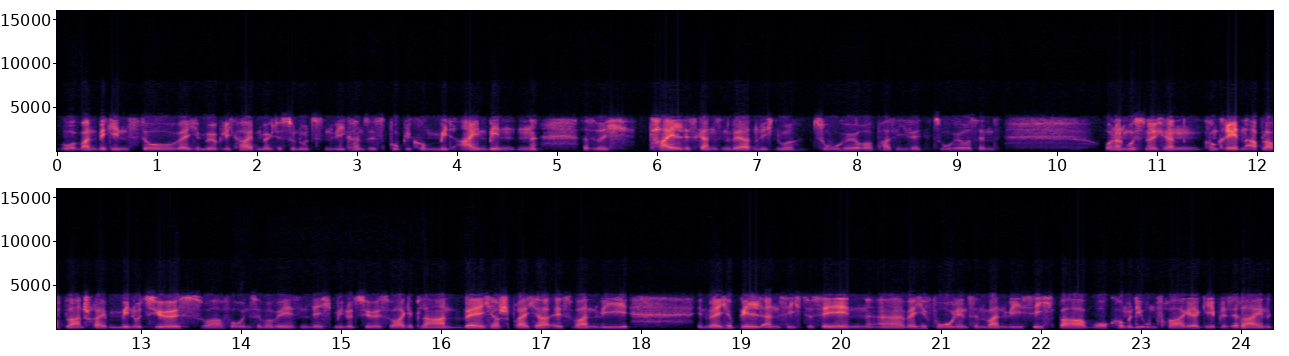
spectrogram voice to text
wo, wann beginnst du, welche Möglichkeiten möchtest du nutzen, wie kannst du das Publikum mit einbinden, dass wir Teil des Ganzen werden und nicht nur Zuhörer, passive Zuhörer sind. Und dann mussten wir einen konkreten Ablaufplan schreiben. Minutiös war für uns immer wesentlich. Minutiös war geplant, welcher Sprecher ist wann wie, in welcher Bildansicht zu sehen, äh, welche Folien sind wann wie sichtbar, wo kommen die Umfrageergebnisse rein.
